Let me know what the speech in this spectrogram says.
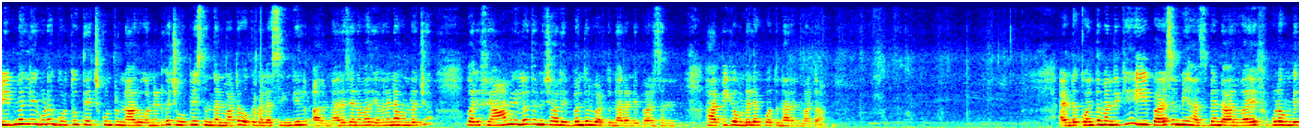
మిమ్మల్ని కూడా గుర్తుకు తెచ్చుకుంటున్నారు అన్నట్టుగా చూపిస్తుంది అనమాట ఒకవేళ సింగిల్ ఆర్ మ్యారేజ్ అయిన వారు ఎవరైనా ఉండొచ్చు. వారి ఫ్యామిలీలో తను చాలా ఇబ్బందులు పడుతున్నారండి పర్సన్ హ్యాపీగా ఉండలేకపోతున్నారనమాట అండ్ కొంతమందికి ఈ పర్సన్ మీ హస్బెండ్ ఆర్ వైఫ్ కూడా ఉండే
